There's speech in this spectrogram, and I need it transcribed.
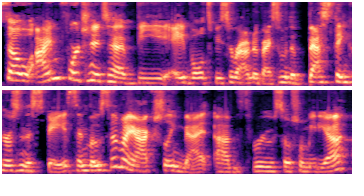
So I'm fortunate to be able to be surrounded by some of the best thinkers in the space, and most of them I actually met um, through social media.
